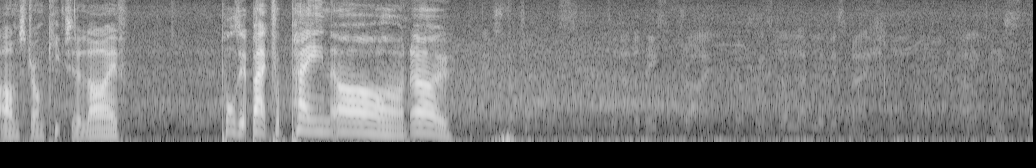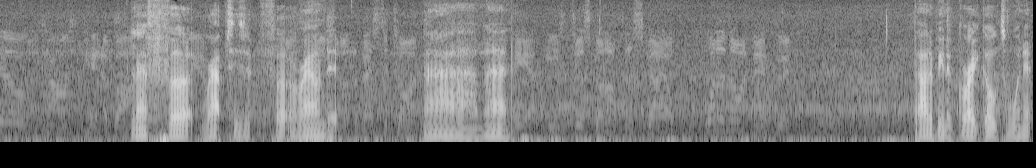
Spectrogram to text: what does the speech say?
Armstrong keeps it alive. Pulls it back for Payne. Oh, no. Left foot, wraps his foot around it. Ah, man. That would have been a great goal to win it.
